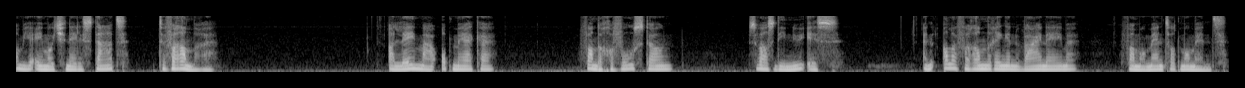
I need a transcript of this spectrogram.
om je emotionele staat te veranderen. Alleen maar opmerken van de gevoelstoon zoals die nu is en alle veranderingen waarnemen van moment tot moment.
